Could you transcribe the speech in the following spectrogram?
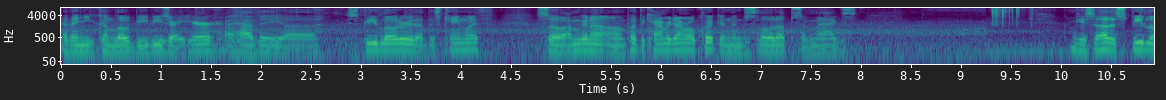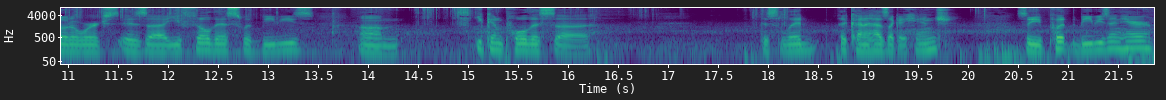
and then you can load BBs right here. I have a uh, speed loader that this came with so I'm gonna um, put the camera down real quick and then just load up some mags. Okay so how the speed loader works is uh, you fill this with BBs um, you can pull this uh, this lid that kind of has like a hinge so you put the BBs in here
